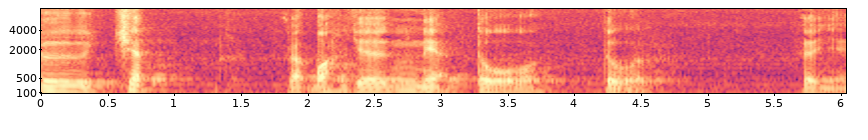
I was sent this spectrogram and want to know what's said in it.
គឺចិត្តរបស់យើងអ្នកទទួល ឃើញទេ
